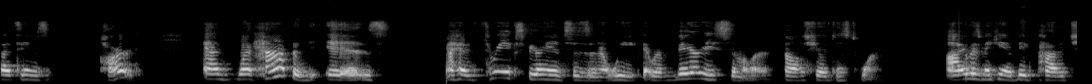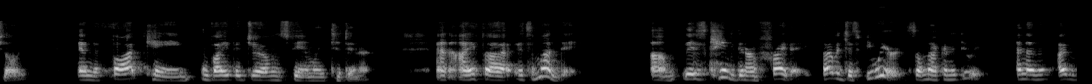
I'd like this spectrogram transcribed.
that seems hard. And what happened is I had three experiences in a week that were very similar. I'll share just one. I was making a big pot of chili, and the thought came invite the Jones family to dinner. And I thought, it's a Monday. Um, they just came to dinner on Friday. That would just be weird, so I'm not going to do it. And then I'm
